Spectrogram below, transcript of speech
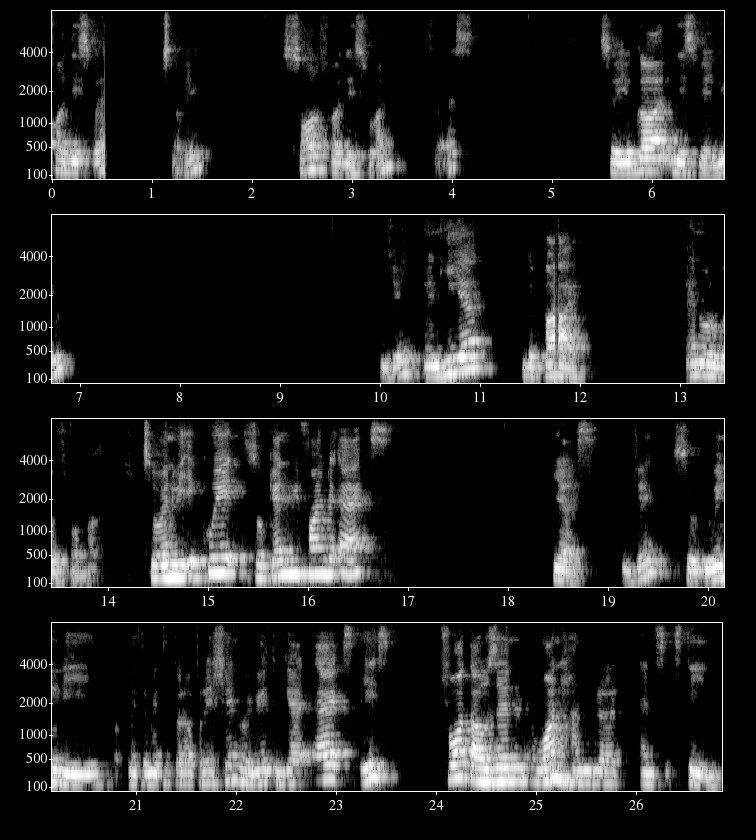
for this first. Sorry, solve for this one first. So you got this value. Okay, and here the buy, annual worth for buy. So when we equate, so can we find the x? Yes, okay. So doing the mathematical operation, we're going to get x is 4,116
